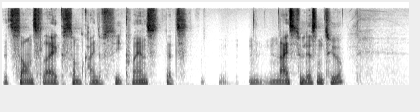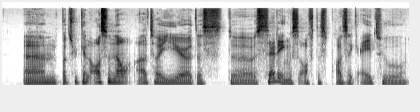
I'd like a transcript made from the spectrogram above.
It sounds like some kind of sequence that's nice to listen to. Um, but we can also now alter here this, the settings of this ParSeq-8 to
